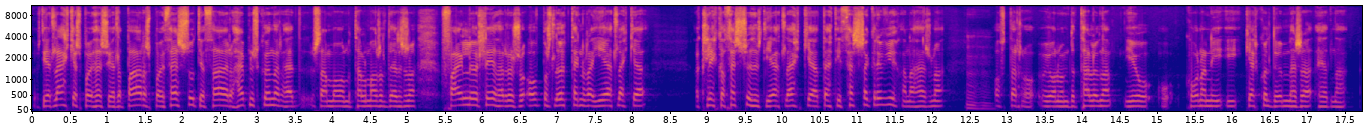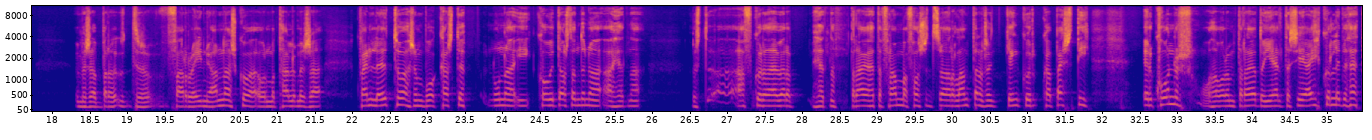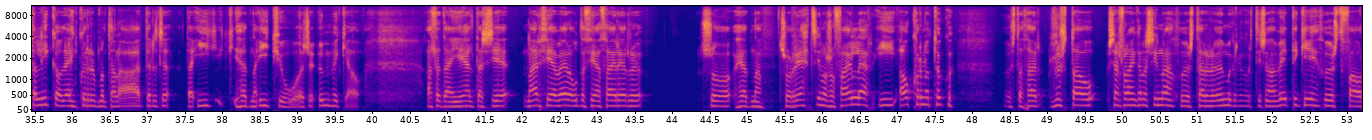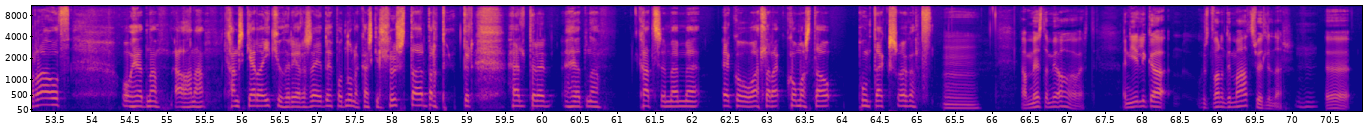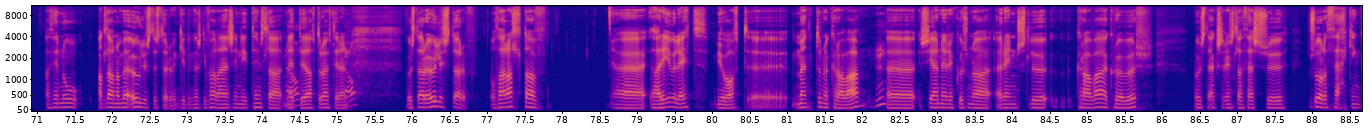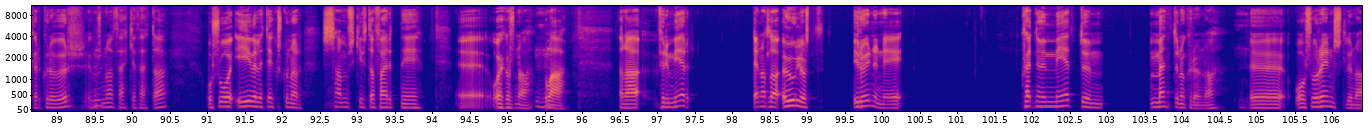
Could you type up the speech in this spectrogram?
veist, ég ætla ekki að spá í þessu, ég ætla bara að spá í þessu því að það eru hæfniskunnar sama og við talum á svolítið þessi svona fælegu hlið, það eru svo ofbúslega uppteknir að ég ætla ekki að, að klikka á þessu þú veist, ég ætla ekki að detti þessa grifju þannig að það er svona Mhm. oftar og við vorum um að tala um það ég og, og konan í, í gerkvöldu um þessa hérna, um þessa bara til að fara úr einu í annað sko, að vorum að tala um þessa hvern leiðtóa sem búið að kasta upp núna í COVID ástanduna að hérna þú veist, af hverju það er verið að hérna, draga þetta fram að fósitsaðara landana sem gengur hvað best í eru konur og það að draga þetta og ég held að sé að einhver leiti þetta líka og einhver er búin að tala að þetta er þetta í, hérna, IQ og þessi umhyggja og allt þetta. En ég held að sé nær því að vera út af því að þær eru svo, hérna, svo rétt sína og svo fælegar í ákvörðunatöku þú veist að þær hlusta á sérfræðingarna sína, þú veist þær eru auðmyggur sem það veit ekki, þú veist fá ráð og hérna, á hana kannski er það IQ þegar ég er að segja þetta upp átt núna kannski hlusta þær bara betur heldur en hérna kall sem er með ego og allar að komast á punkt X og eitthvað. Mm, Já, mér finnst það mjög áhugavert. En ég líka, þú veist, varandi matsvillunar mm -hmm. uh, að því að nú allavega með auglistu störf við getum kannski farað aðeins inn í tengslanettið aftur og eftir en Já, þú veist, það eru auglist störf og það er alltaf uh, það er yfirleitt mjög oft uh, mentunarkrafa mm uh, síðan er einhver svona reynslukrafa kröfur þú veist, x reynsla þessu svo eru þekkingarkröfur, eitthvað Mhm. svona þekkja þetta og svo yfirleitt eitthvað svona samskiptafærni uh, og eitthvað svona Mhm. bla. Þannig að fyrir mér er náttúrulega augljóst í rauninni hvernig við metum mentunarkröfuna uh, og svo reynsluna.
